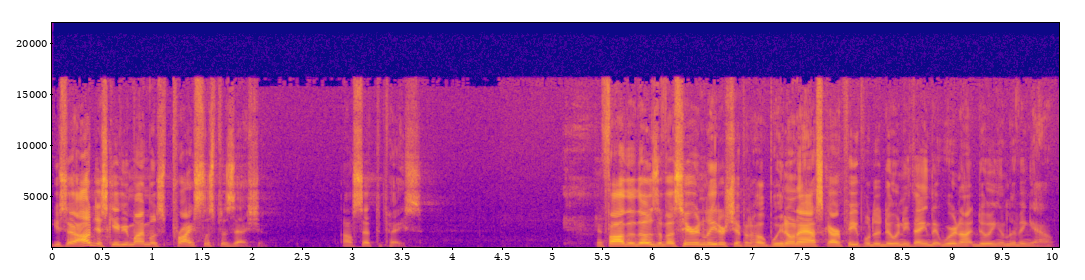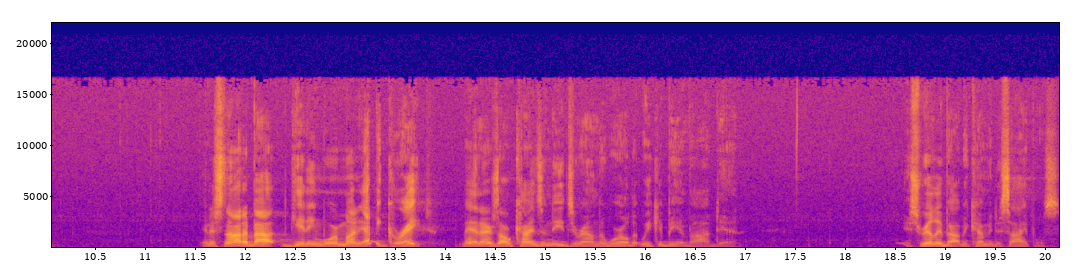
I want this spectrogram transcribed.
You say, I'll just give you my most priceless possession. I'll set the pace. And Father, those of us here in leadership at Hope, we don't ask our people to do anything that we're not doing and living out. And it's not about getting more money. That'd be great. Man, there's all kinds of needs around the world that we could be involved in. It's really about becoming disciples,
